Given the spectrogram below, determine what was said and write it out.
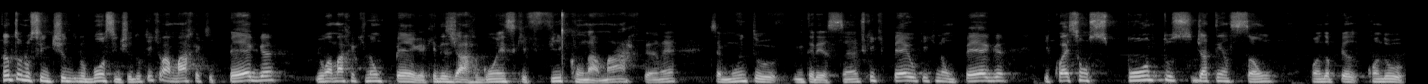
tanto no sentido, no bom sentido, o que é uma marca que pega e uma marca que não pega, aqueles jargões que ficam na marca, né? Isso é muito interessante. O que que pega, o que que não pega e quais são os pontos de atenção quando, quando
